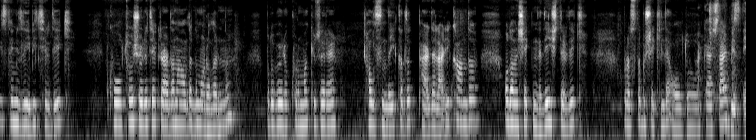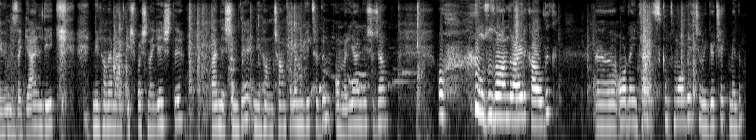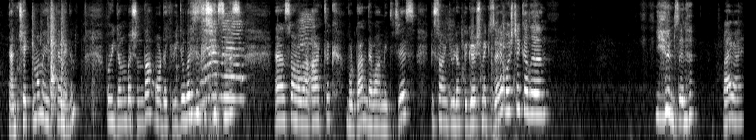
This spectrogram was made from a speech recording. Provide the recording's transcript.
biz temizliği bitirdik. Koltuğu şöyle tekrardan aldırdım oralarını. Bu da böyle kurumak üzere. Halısını da yıkadık. Perdeler yıkandı. Odanın şeklini de değiştirdik. Burası da bu şekilde oldu. Arkadaşlar biz evimize geldik. Nilhan hemen iş başına geçti. Ben de şimdi Nilhan'ın çantalarını getirdim. Onları yerleşeceğim. Oh uzun zamandır ayrı kaldık. Ee, orada internet sıkıntım olduğu için video çekmedim. Yani çektim ama yüklemedim. Bu videonun başında oradaki videoları izleyeceksiniz. Ee, sonra artık buradan devam edeceğiz. Bir sonraki vlogda görüşmek üzere. Hoşçakalın. Yerim seni. Bay bay.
